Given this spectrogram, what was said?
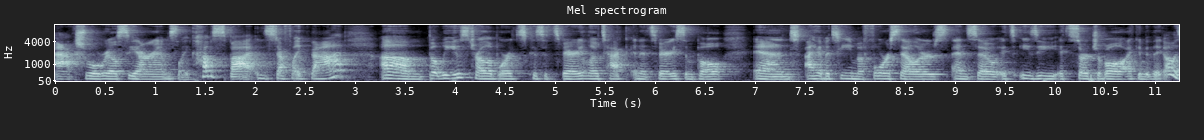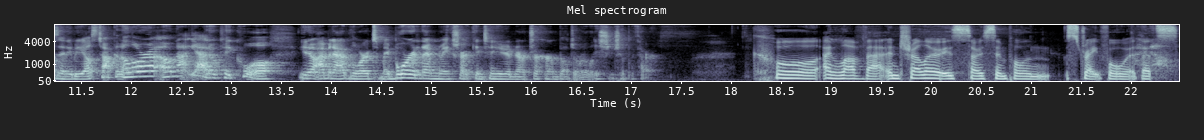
actual real CRMs like HubSpot and stuff like that. Um, but we use Trello boards because it's very low tech and it's very simple. And I have a team of four sellers. And so it's easy, it's searchable. I can be like, oh, is anybody else talking to Laura? Oh, not yet. Okay, cool. You know, I'm going to add Laura to my board and I'm going to make sure I continue to nurture her and build a relationship with her. Cool. I love that. And Trello is so simple and straightforward. That's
